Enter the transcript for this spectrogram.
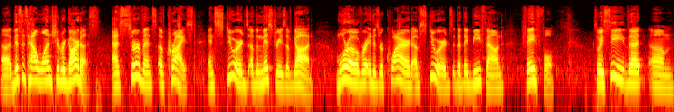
uh, this is how one should regard us as servants of Christ and stewards of the mysteries of God. Moreover, it is required of stewards that they be found faithful. So we see that um,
